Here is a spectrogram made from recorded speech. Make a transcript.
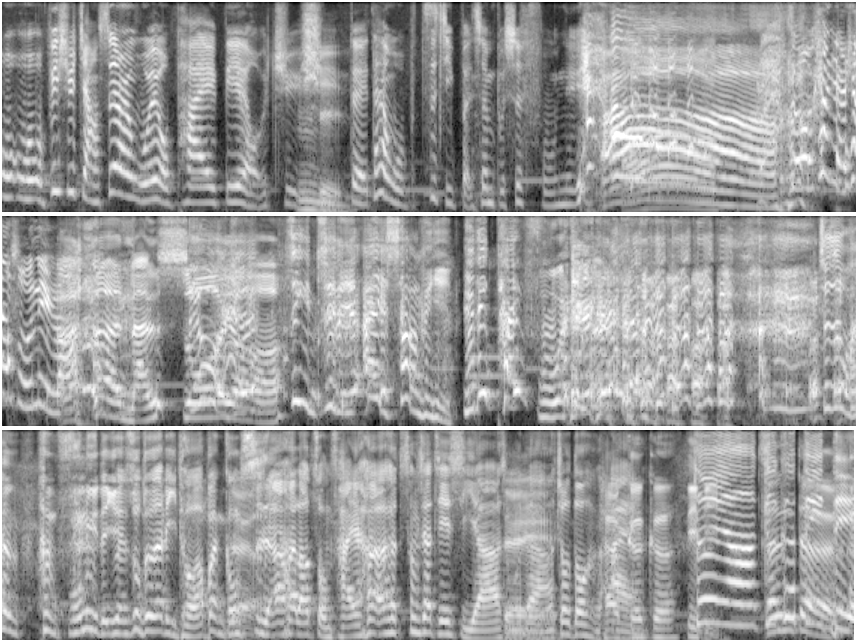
我我我必须讲，虽然我有拍 BL 剧，是对，但我自己本身不是腐女啊，怎么看起来像腐女吗？很难说哟，近距离爱上你有点太腐哎、欸，就是我很 很腐女的元素都在里头啊，办公室啊，然后总裁啊。上下阶级啊什么的、啊，就都很爱。哥哥，弟弟对啊，哥哥弟弟。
